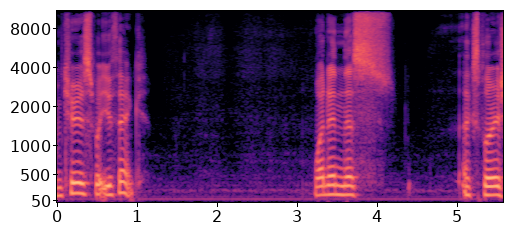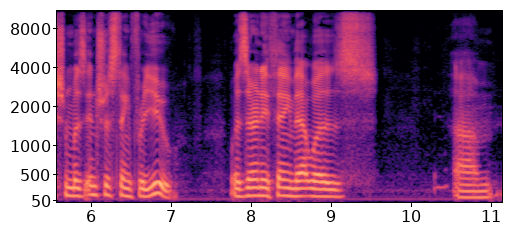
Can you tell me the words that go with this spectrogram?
I'm curious what you think. What in this exploration was interesting for you? Was there anything that was um,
